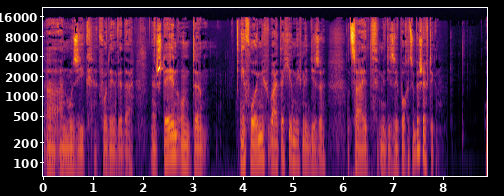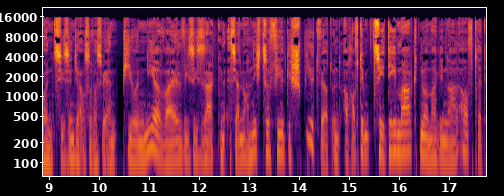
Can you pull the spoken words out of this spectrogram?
an Musik, vor dem wir da stehen und ich freue mich weiterhin, mich mit dieser Zeit, mit dieser Epoche zu beschäftigen. Und Sie sind ja auch sowas wie ein Pionier, weil, wie Sie sagten, es ja noch nicht so viel gespielt wird und auch auf dem CD-Markt nur marginal auftritt.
